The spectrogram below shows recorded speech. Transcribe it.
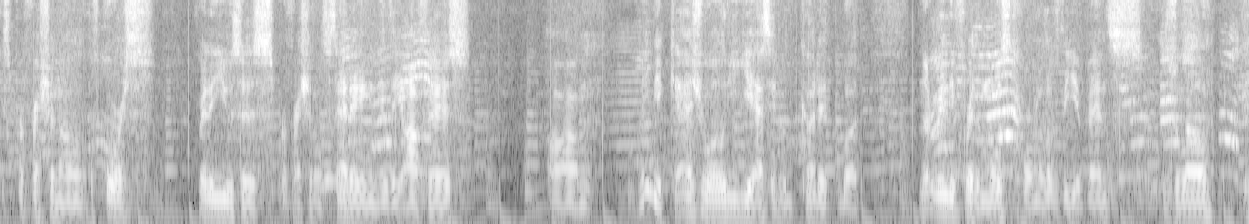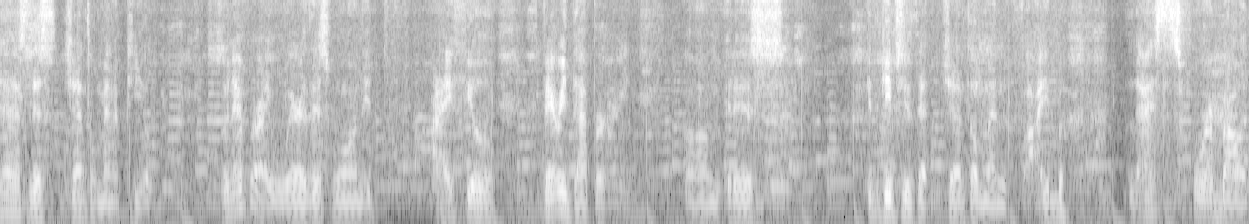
it's professional, of course for the user's professional setting in the office. Um, maybe casual, yes, it would cut it, but not really for the most formal of the events as well. It has this gentleman appeal. Whenever I wear this one, it I feel very dapper. Um, it is, it gives you that gentleman vibe. Lasts for about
